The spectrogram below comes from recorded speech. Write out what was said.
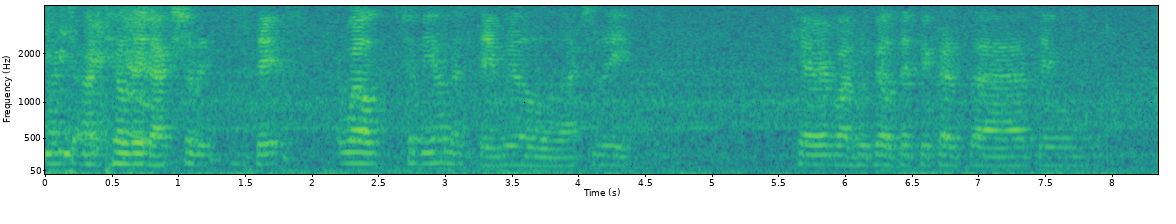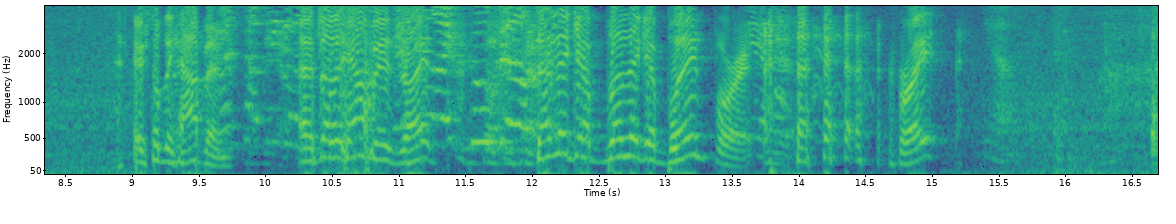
unt- until it actually they well to be honest they will actually care about who built it because uh, they will If something happens, something goes and something happens, right? Like, who built Then they get then they get blamed for it, right? Yeah.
